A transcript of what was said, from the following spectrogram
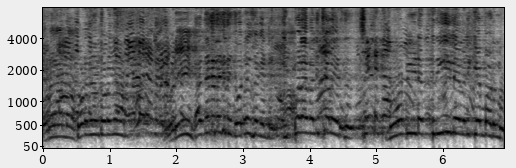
തുടങ്ങാം. തുടങ്ങാം ഒറ്റ സെക്കൻഡ്. ഇപ്പോഴേ വലിച്ചളയരുത് ത്രീയിലേ വലിക്കാൻ പാടുള്ളൂ.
